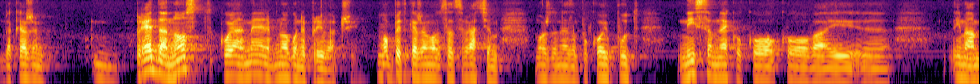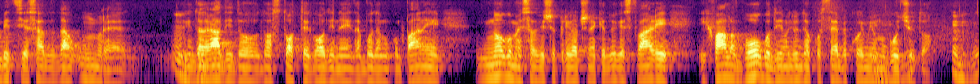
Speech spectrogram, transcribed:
da kažem, predanost koja mene mnogo ne privlači. Mm. Opet, kažem, sad se vraćam, možda ne znam po koji put, nisam neko ko, ko ovaj, e, ima ambicije sad da umre mm. i da radi do, do stote godine i da budem u kompaniji. Mnogo me sad više privlače neke druge stvari i hvala Bogu da imam ljude oko sebe koji mi omogućuju to. Mm -hmm.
